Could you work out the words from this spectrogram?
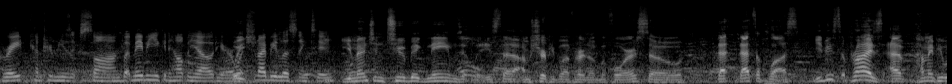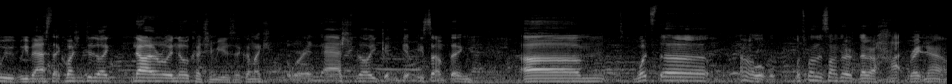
great country music song. But maybe you can help me out here. What should I be listening to? You mentioned two big names at least that I'm sure people have heard of before, so that that's a plus. You'd be surprised at how many people we- we've asked that question to. They're like, no, I don't really know country music. I'm like, we're in Nashville. You couldn't give me something. Um, what's the I don't know. What's one of the songs that are, that are hot right now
